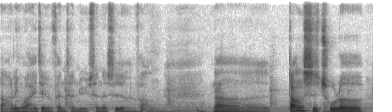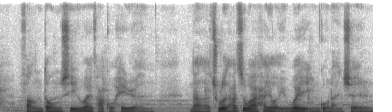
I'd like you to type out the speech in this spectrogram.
然后另外一间分成女生的四人房。那当时除了房东是一位法国黑人，那除了他之外，还有一位英国男生，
